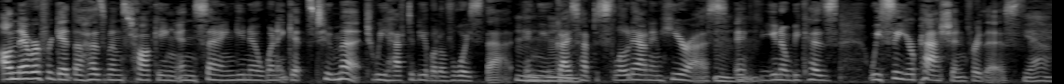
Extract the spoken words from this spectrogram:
I'll never forget the husbands talking and saying, you know, when it gets too much, we have to be able to voice that, and you guys have to slow down and hear us, and, you know, because we see your passion for this. Yeah.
